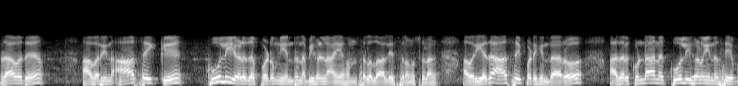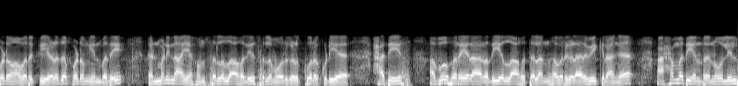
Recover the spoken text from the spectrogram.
அதாவது அவரின் ஆசைக்கு கூலி எழுதப்படும் என்று நபிகள் நாயகம் சல்லா அலிஸ்லாம் சொல்கிறாங்க அவர் எதை ஆசைப்படுகின்றாரோ அதற்குண்டான கூலிகளும் என்ன செய்யப்படும்? அவருக்கு எழுதப்படும் என்பதை கண்மணி நாயகம் சல்லுல்லாஹ் அலைஹி அவர்கள் கூறக்கூடிய ஹதீஸ் அபூ ஹுரைரா ரலியல்லாஹு தஆலா அன்ஹு அவர்கள் அறிவிக்கிறாங்க. அஹமது என்ற நூலில்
